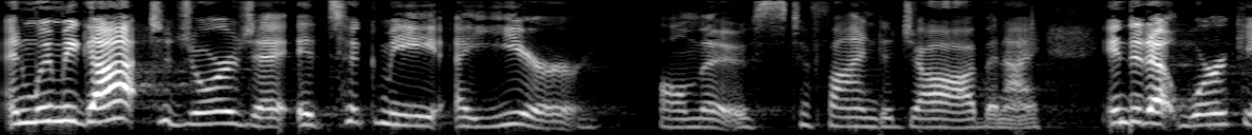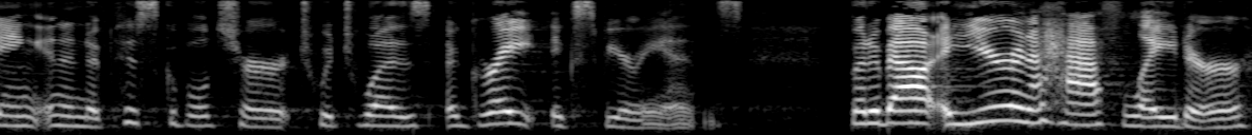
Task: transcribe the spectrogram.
And when we got to Georgia, it took me a year almost to find a job. And I ended up working in an Episcopal church, which was a great experience. But about a year and a half later,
